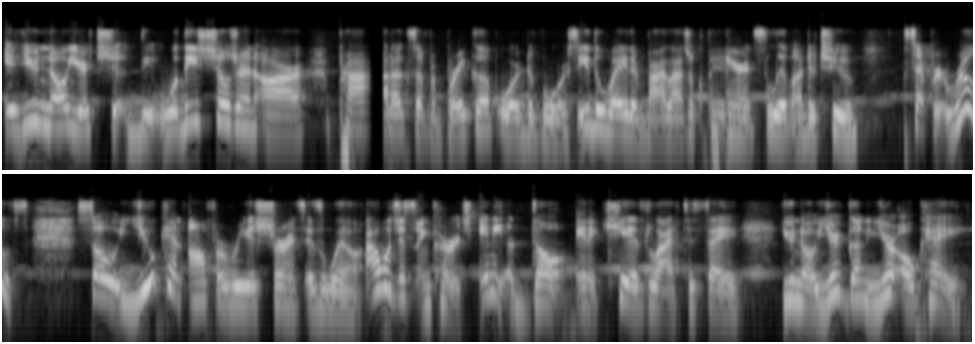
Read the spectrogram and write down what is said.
if you know your ch- well these children are products of a breakup or divorce either way their biological parents live under two separate roofs so you can offer reassurance as well i would just encourage any adult in a kid's life to say you know you're gonna you're okay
